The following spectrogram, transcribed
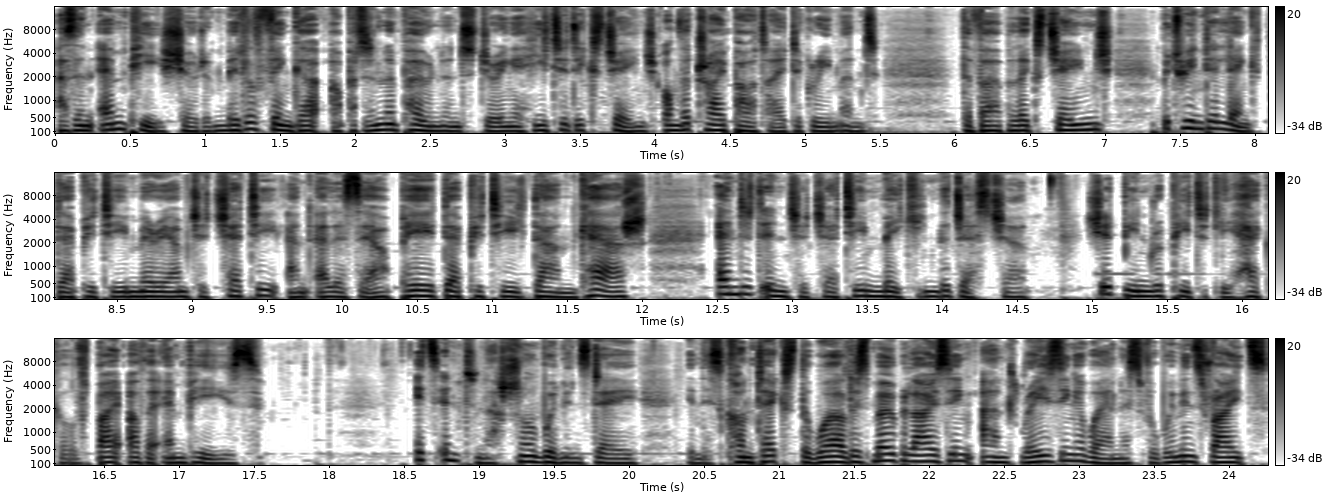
as an MP showed a middle finger up at an opponent during a heated exchange on the tripartite agreement. The verbal exchange between déi Lénk deputy Myriam Cecchetti and LSAP deputy Dan Kersch ended in Cecchetti making the gesture. She had been repeatedly heckled by other MPs. It's International Women's Day. In this context, the world is mobilising and raising awareness for women's rights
